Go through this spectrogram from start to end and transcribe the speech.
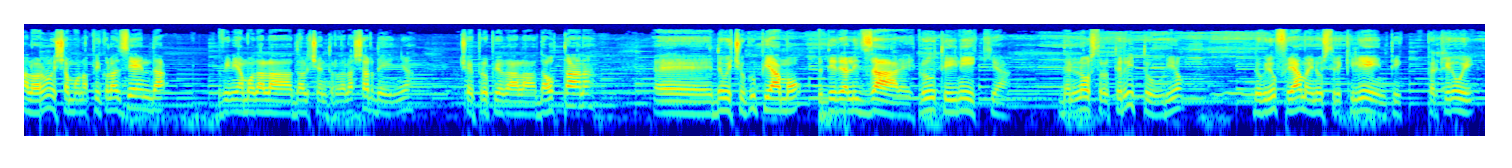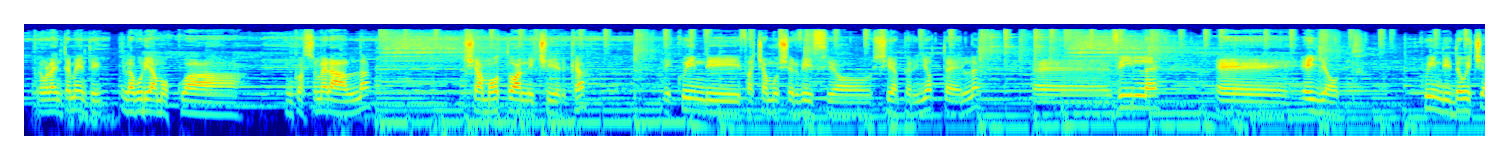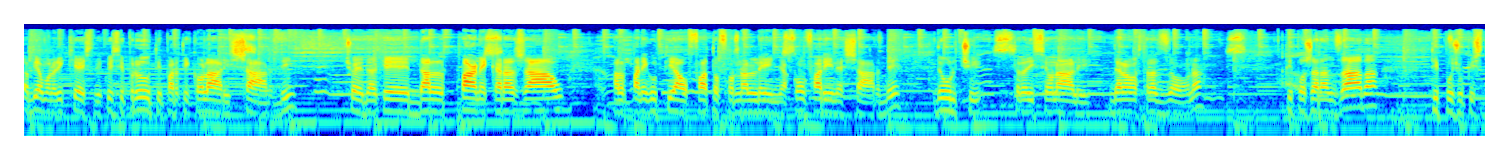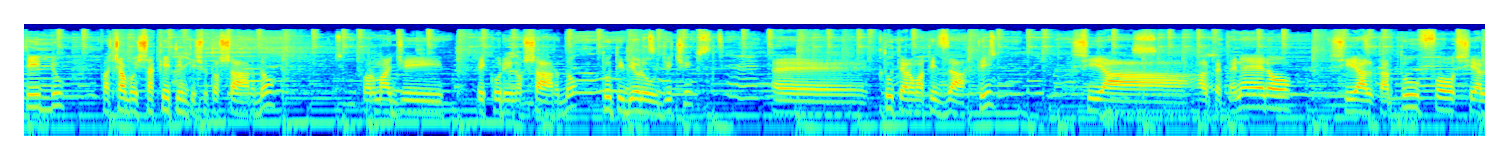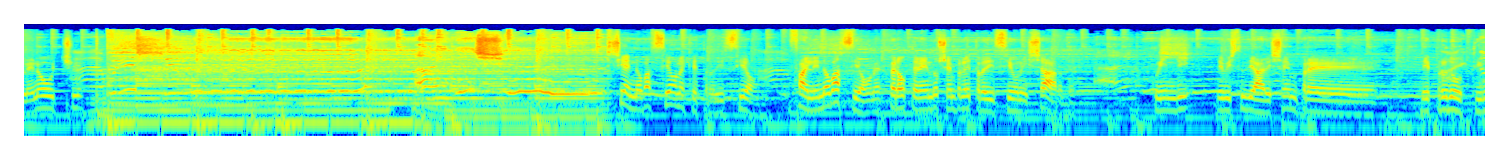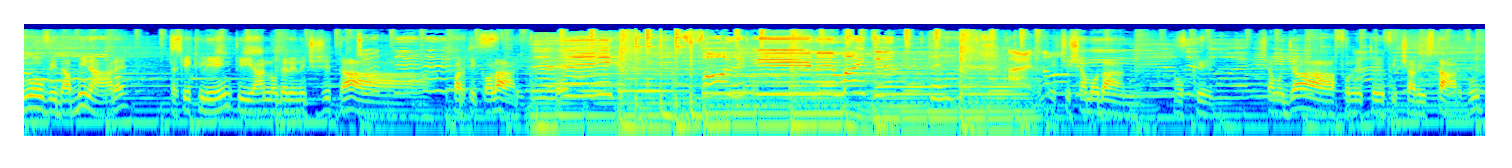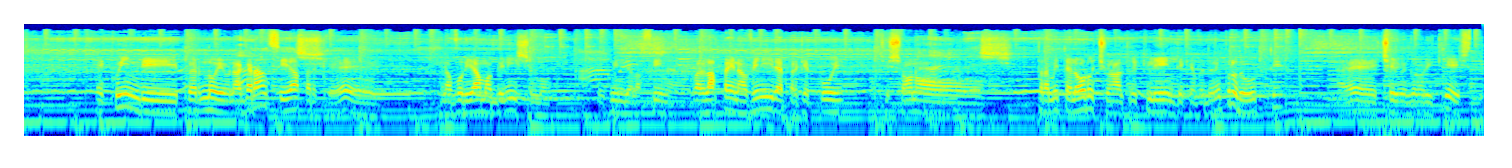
Allora, noi siamo una piccola azienda, veniamo dalla, dal centro della Sardegna, cioè proprio dalla, da Ottana, eh, dove ci occupiamo di realizzare prodotti di nicchia del nostro territorio, dove li offriamo ai nostri clienti, perché noi prevalentemente lavoriamo qua in Corso Meralda, siamo otto anni circa e quindi facciamo servizio sia per gli hotel, eh, ville e, e yacht. Quindi dove abbiamo la richiesta di questi prodotti particolari sardi, cioè da che, dal pane carasau al pane guttiao fatto forno a legna con farine sarde, dolci tradizionali della nostra zona, tipo saranzada, tipo ciupistiddu, facciamo i sacchetti in tessuto sardo, formaggi pecorino sardo, tutti biologici, eh, tutti aromatizzati, sia al pepe nero, sia al tartufo, sia alle noci. Sia innovazione che tradizione. Fai l'innovazione però tenendo sempre le tradizioni sarde, quindi devi studiare sempre dei prodotti nuovi da abbinare perché i clienti hanno delle necessità particolari. Ci siamo da anni, ok siamo già fornitori ufficiali di Starwood e quindi per noi è una garanzia perché lavoriamo benissimo e quindi alla fine vale la pena venire perché poi ci sono, tramite loro ci sono altri clienti che vedono i prodotti e ci vengono richiesti.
